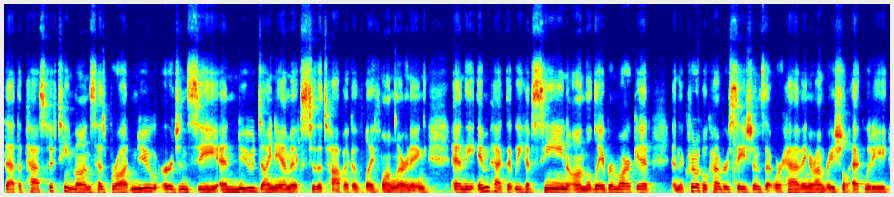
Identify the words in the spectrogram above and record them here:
that the past 15 months has brought new urgency and new dynamics to the topic of lifelong learning. And the impact that we have seen on the labor market and the critical conversations that we're having around racial equity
